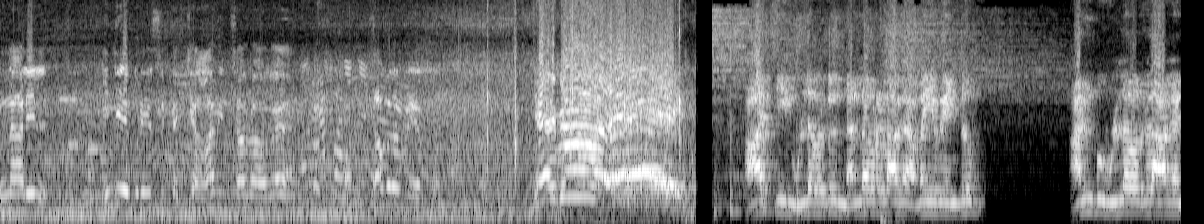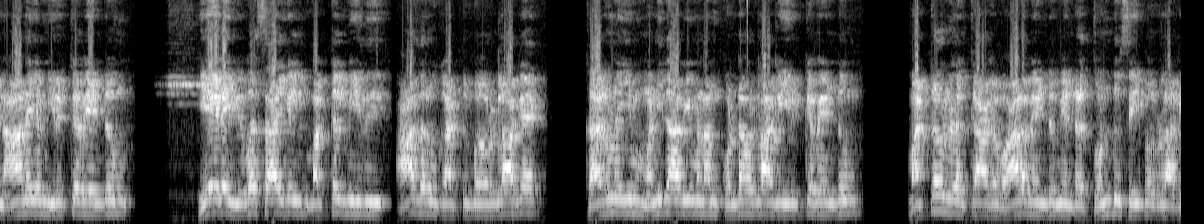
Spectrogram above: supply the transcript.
இந்நாளில் இந்திய குடியரசுக் கட்சி ஆவின் சார்பாக சபதம் ஆட்சியில் உள்ளவர்கள் நல்லவர்களாக அமைய வேண்டும். அன்பு உள்ளவர்களாக நாணயம் இருக்க வேண்டும். ஏழை விவசாயிகள் மக்கள் மீது ஆதரவு காட்டுபவர்களாக கருணையும் மனிதாபிமானம் கொண்டவர்களாக இருக்க வேண்டும் மற்றவர்களுக்காக வாழ வேண்டும் என்ற தொண்டு செய்பவர்களாக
